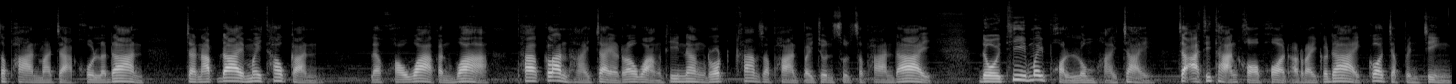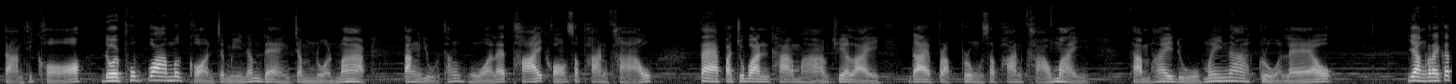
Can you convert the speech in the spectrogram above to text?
สะพานมาจากคนละด้าน จะนับได้ไม่เท่ากัน แล้วเขาว่ากันว่าถ้ากลั้นหายใจระหว่างที่นั่งรถข้ามสะพานไปจนสุดสะพานได้ โดยที่ไม่ผ่อนลมหายใจ จะอธิษฐานขอพรอะไรก็ได้ ก็จะเป็นจริงตามที่ขอ โดยพบว่าเมื่อก่อนจะมีน้ำแดงจำนวนมาก ตั้งอยู่ทั้งหัวและท้ายของสะพานขาว แต่ปัจจุบันทางมหาวิทยาลัยได้ปรับปรุงสะพานขาวใหม่ทำให้ดูไม่น่ากลัวแล้ว อย่างไรก็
